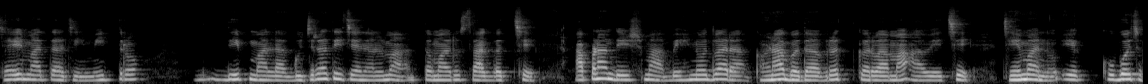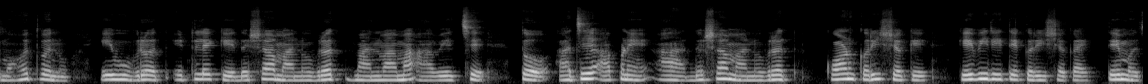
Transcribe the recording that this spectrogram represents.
જય માતાજી. મિત્રો, દીપમાલા ગુજરાતી ચેનલમાં તમારું સ્વાગત છે. આપણા દેશમાં બહેનો દ્વારા ઘણા બધા વ્રત કરવામાં આવે છે, જેમાંનું એક ખૂબ જ મહત્ત્વનું એવું વ્રત એટલે કે દશામાનું વ્રત માનવામાં આવે છે. તો આજે આપણે આ દશામાનું વ્રત કોણ કરી શકે, કેવી રીતે કરી શકાય, તેમજ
